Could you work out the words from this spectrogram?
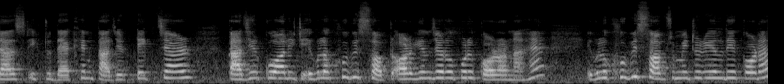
জাস্ট একটু দেখেন, কাজের টেক্সচার কাজের কোয়ালিটি এগুলো খুবই সফট অর্গেনজার ওপরে করা না হ্যাঁ? এগুলো খুবই সফট মেটেরিয়াল দিয়ে করা।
